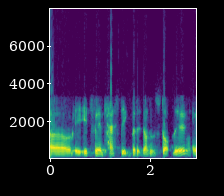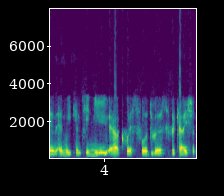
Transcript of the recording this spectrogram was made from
um, it's fantastic, but it doesn't stop there, and, and we continue our quest for diversification.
